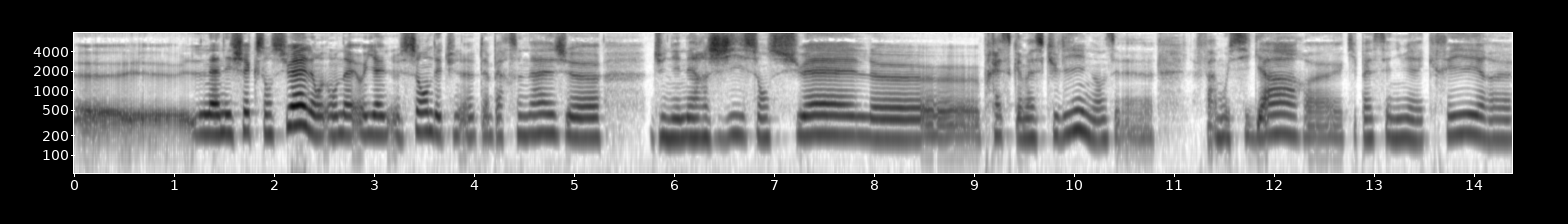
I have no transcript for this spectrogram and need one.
un échec sensuel. On, a, Sand est, un personnage d'une énergie sensuelle, euh, presque masculine. Hein, c'est la, femme au cigare euh, qui passe ses nuits à écrire. Euh.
